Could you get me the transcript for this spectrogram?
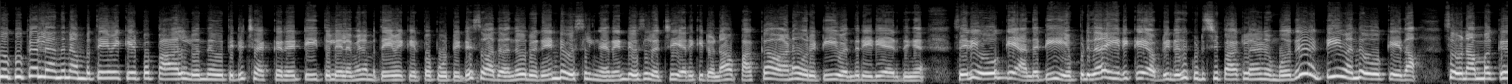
ஸோ குக்கரில் வந்து நம்ம தேவைக்கேற்ப பால் வந்து ஊற்றிட்டு சர்க்கரை டீ தூள் எல்லாமே நம்ம தேவைக்கேற்ப போட்டுட்டு ஸோ அதை வந்து ஒரு ரெண்டு விசிலுங்க ரெண்டு விசில் வச்சு இறக்கிட்டோம்னா பக்காவான ஒரு டீ வந்து ரெடி ஆயிடுதுங்க. சரி ஓகே அந்த டீ எப்படி தான் இருக்குது அப்படின்றது குடிச்சு பார்க்கலான்னும் போது டீ வந்து ஓகே தான். ஸோ நமக்கு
